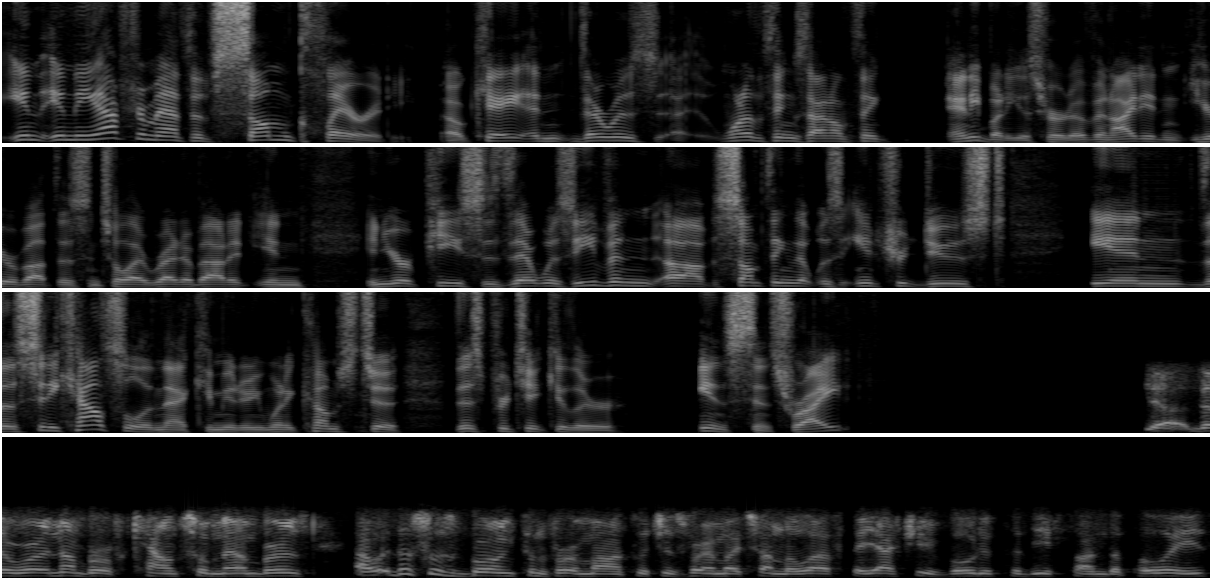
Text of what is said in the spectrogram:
in in the aftermath of some clarity, okay, and there was uh, one of the things I don't think anybody has heard of, and I didn't hear about this until I read about it in in your piece. Is there was even uh, something that was introduced in the city council in that community when it comes to this particular instance, right? Yeah, there were a number of council members. Uh, this was Burlington, Vermont, which is very much on the left. They actually voted to defund the police.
